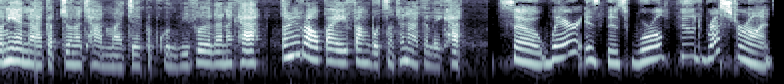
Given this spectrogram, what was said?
ตอนนี้แอนนากับโจนาธานมาเจอกับคุณวิเวอร์แล้วนะคะ ตอนนี้เราไปฟังบทสนทนากันเลยค่ะ So where is this world food restaurant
